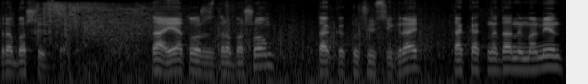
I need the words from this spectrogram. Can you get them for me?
дробашистов. Да, я тоже с дробашом, так как учусь играть. Так как на данный момент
